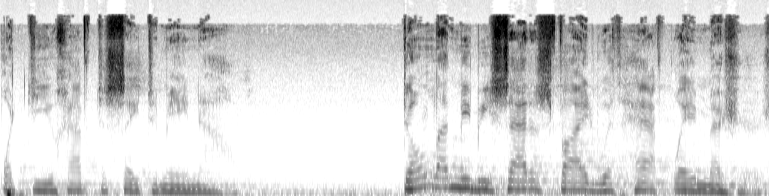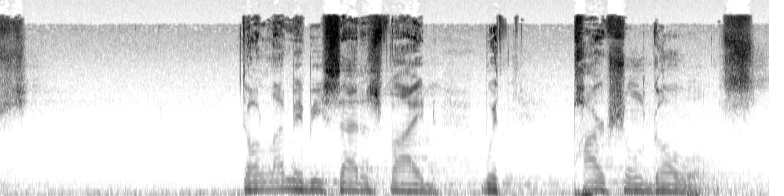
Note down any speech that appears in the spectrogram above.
What do you have to say to me now? Don't let me be satisfied with halfway measures. Don't let me be satisfied with partial goals.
